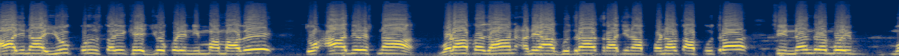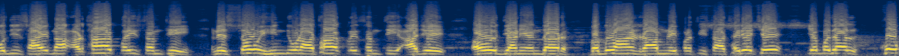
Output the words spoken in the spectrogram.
આજના યુગ પુરુષ તરીકે જો કોઈને નિમવામાં આવે તો આ દેશના વડાપ્રધાન અને આ ગુજરાત રાજ્યના પણાવતા પુત્ર શ્રી નરેન્દ્ર મોદી મોદી સાહેબના અર્થાત પરિશ્રમથી અને સૌ હિન્દુઓના અથાગ પરિશ્રમથી આજે અયોધ્યાની અંદર ભગવાન રામની પ્રતિષ્ઠા થઈ રહી છે. તે બદલ ખૂબ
